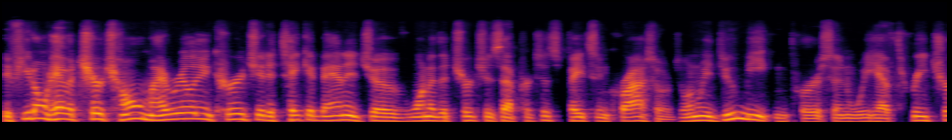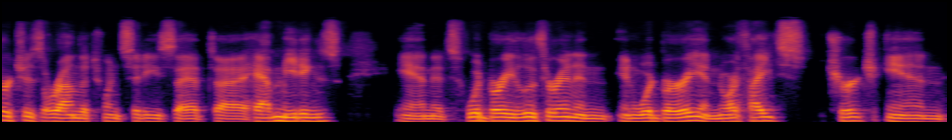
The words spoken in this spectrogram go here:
If you don't have a church home, I really encourage you to take advantage of one of the churches that participates in Crossroads. When we do meet in person, we have three churches around the Twin Cities that uh, have meetings, and it's Woodbury Lutheran in, in Woodbury and North Heights Church in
